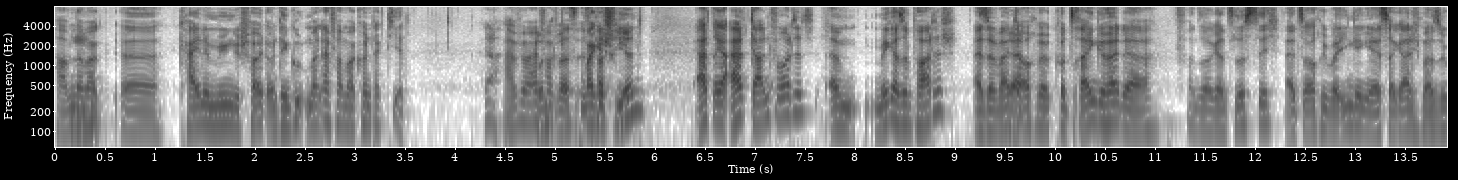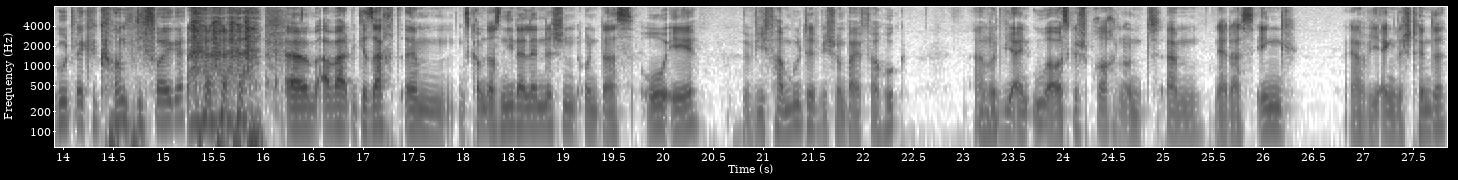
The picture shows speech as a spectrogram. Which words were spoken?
haben mhm. da mal äh, keine Mühen gescheut und den guten Mann einfach mal kontaktiert. Ja. Haben wir einfach und was mal geschrieben. Er hat, er hat geantwortet, ähm, mega sympathisch. Also er meinte ja. auch kurz reingehört, er fand es auch ganz lustig, als auch über ihn ging. Er ist ja gar nicht mal so gut weggekommen, die Folge. ähm, aber hat gesagt, ähm, es kommt aus Niederländischen und das OE, wie vermutet, wie schon bei Verhook, äh, mhm. wird wie ein U ausgesprochen und ähm, ja, das Ink, ja, wie Englisch Tinte.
